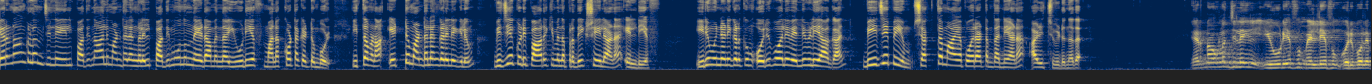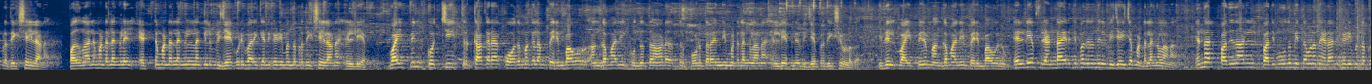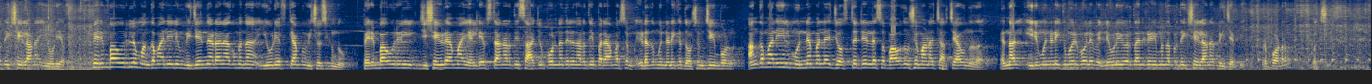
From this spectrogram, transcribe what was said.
എറണാകുളം ജില്ലയിൽ പതിനാല് മണ്ഡലങ്ങളിൽ പതിമൂന്നും നേടാമെന്ന യു ഡി എഫ് മനക്കോട്ട കെട്ടുമ്പോൾ ഇത്തവണ എട്ട് മണ്ഡലങ്ങളിലെങ്കിലും വിജയക്കൊടി പാറിക്കുമെന്ന പ്രതീക്ഷയിലാണ് എൽ ഡി എഫ് ഇരുമുന്നണികൾക്കും ഒരുപോലെ വെല്ലുവിളിയാകാൻ ബി ജെ പിയും ശക്തമായ പോരാട്ടം തന്നെയാണ് അഴിച്ചുവിടുന്നത്. എറണാകുളം ജില്ലയിൽ യു ഡി എഫും എൽ ഡി എഫും ഒരുപോലെ പ്രതീക്ഷയിലാണ്. പതിനാല് മണ്ഡലങ്ങളിൽ എട്ട് മണ്ഡലങ്ങളിലെങ്കിലും വിജയക്കൊടി പാലിക്കാൻ കഴിയുമെന്ന പ്രതീക്ഷയിലാണ് L D F. Vypin Kochi Thrikkakara Kothamangalam Perumbavoor Angamaly Kunnathunad Thripunithura എന്നീ മണ്ഡലങ്ങളാണ് എൽ ഡി എഫിന് വിജയപ്രതീക്ഷയുള്ളത്. ഇതിൽ വൈപ്പിനും അങ്കമാലിയും പെരുമ്പാവൂരും എൽ ഡി എഫ് രണ്ടായിരത്തി പതിനൊന്നിൽ വിജയിച്ച മണ്ഡലങ്ങളാണ്. എന്നാൽ പതിനാലിൽ പതിമൂന്നും ഇത്തവണ നേടാൻ കഴിയുമെന്ന പ്രതീക്ഷയിലാണ് യു ഡി എഫ്. പെരുമ്പാവൂരിലും അങ്കമാലിയിലും വിജയം നേടാനാകുമെന്ന് യു ഡി എഫ് ക്യാമ്പ് വിശ്വസിക്കുന്നു. പെരുമ്പാവൂരിൽ ജിഷയുടെ അമ്മ എൽ ഡി എഫ് സ്ഥാനാർത്ഥി സാജു പോളിനെതിരെ നടത്തിയ പരാമർശം ഇടതുമുന്നണിക്ക് ദോഷം ചെയ്യുമ്പോൾ അങ്കമാലിയിൽ മുൻ എം എൽ എ ജോസ് തെറ്റേലിന്റെ സ്വഭാവ ദൂഷ്യമാണ് ചർച്ചയാവുന്നത്. എന്നാൽ ഇരുമുന്നണിക്കും ഒരുപോലെ വെല്ലുവിളി ഉയർത്താൻ കഴിയുമെന്ന പ്രതീക്ഷയിലാണ് ബി റിപ്പോർട്ടർ കൊച്ചി.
